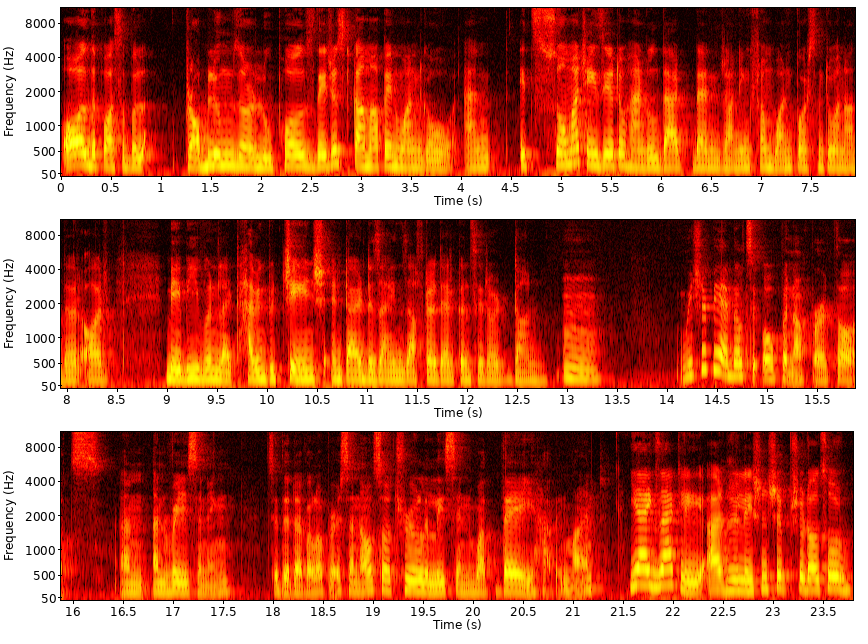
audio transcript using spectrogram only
all the possible problems or loopholes, they just come up in one go. And it's so much easier to handle that than running from one person to another or maybe even like having to change entire designs after they're considered done. we should be able to open up our thoughts and, and reasoning to the developers and also truly listen what they have in mind. Yeah, exactly. Our relationship should also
